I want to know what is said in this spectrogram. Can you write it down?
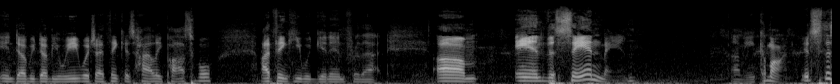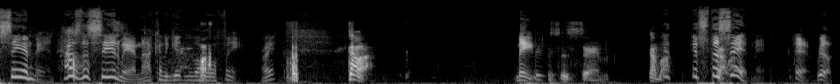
in WWE, which I think is highly possible, I think he would get in for that. Um, and the Sandman. I mean, come on, it's the Sandman. How's the Sandman not going to get into the Hall of Fame, right? Come on, maybe it's the Sandman. Come on, it's the Sandman. Yeah, really.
